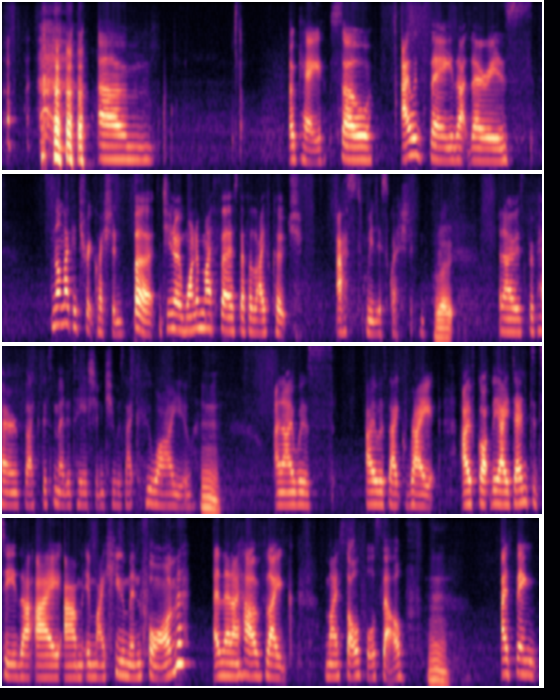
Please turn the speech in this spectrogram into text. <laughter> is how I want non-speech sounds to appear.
<laughs> um, okay, so I would say that there is. It's not like a trick question, but do you know one of my first ever life coach asked me this question, Right. and I was preparing for like this meditation. She was like, "Who are you?" Mm. and I was, I was like, right, I've got the identity that I am in my human form, and then I have like my soulful self. Mm. I think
